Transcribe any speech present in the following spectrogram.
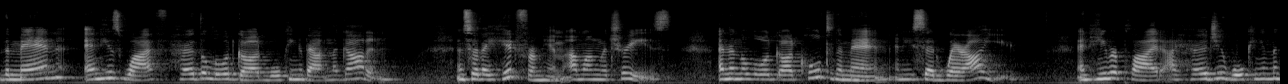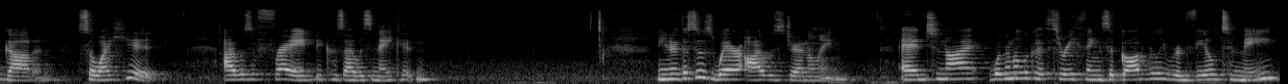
the man and his wife heard the Lord God walking about in the garden. And so they hid from him among the trees. And then the Lord God called to the man, and he said, Where are you? And he replied, I heard you walking in the garden, so I hid. I was afraid because I was naked. You know, this is where I was journaling. And tonight we're going to look at three things that God really revealed to me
